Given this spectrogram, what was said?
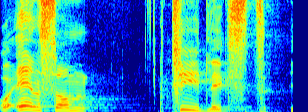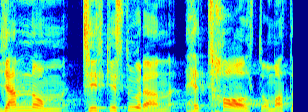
Og en som tydeligst gjennom kirkehistorien har talt om at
